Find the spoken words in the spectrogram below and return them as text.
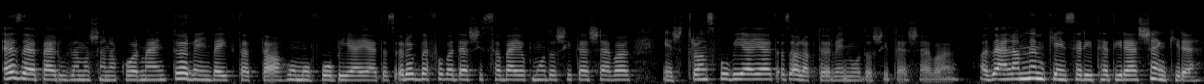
Ezzel párhuzamosan a kormány törvénybe iktatta a homofóbiáját az örökbefogadási szabályok módosításával és transzfóbiáját az alaptörvény módosításával. Az állam nem kényszerítheti rá senkire,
